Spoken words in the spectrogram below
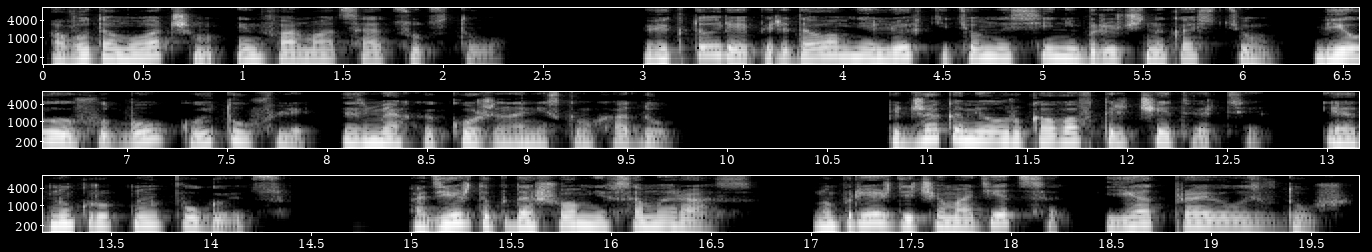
а вот о младшем информация отсутствовала. Виктория передала мне легкий темно-синий брючный костюм, белую футболку и туфли из мягкой кожи на низком ходу. Пиджак имел рукава в три четверти и одну крупную пуговицу. Одежда подошла мне в самый раз, но прежде чем одеться, я отправилась в душ.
